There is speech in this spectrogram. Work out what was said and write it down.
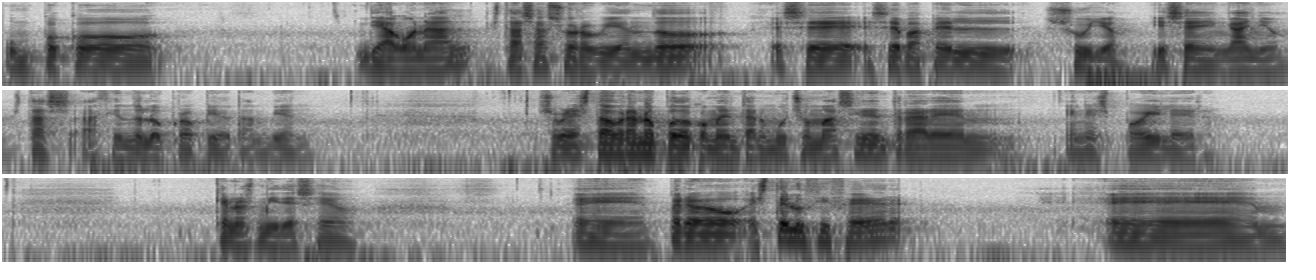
un poco diagonal, estás absorbiendo ese, ese papel suyo y ese engaño. Estás haciendo lo propio también. Sobre esta obra no puedo comentar mucho más sin entrar en, en spoiler, que no es mi deseo. Eh, pero este Lucifer, eh,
